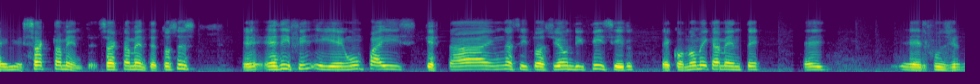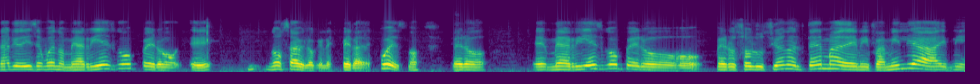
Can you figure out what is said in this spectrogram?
Exactamente, exactamente. Entonces, eh, es difícil, y en un país que está en una situación difícil económicamente, eh, el funcionario dice, bueno, me arriesgo, pero eh, no sabe lo que le espera después, ¿no? Pero eh, me arriesgo, pero, pero soluciono el tema de mi familia y,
